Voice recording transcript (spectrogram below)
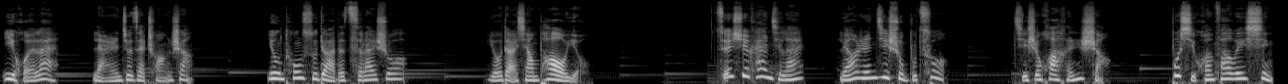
一回来，两人就在床上，用通俗点的词来说，有点像炮友。崔旭看起来撩人技术不错，其实话很少，不喜欢发微信，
